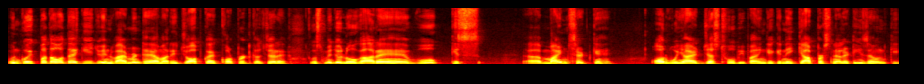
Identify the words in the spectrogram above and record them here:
ان کو ایک پتہ ہوتا ہے کہ یہ جو انوائرمنٹ ہے، ہماری جاب کا ایک کارپوریٹ کلچر ہے، اس میں جو لوگ آ رہے ہیں، وہ کس مائنڈ سیٹ کے ہیں۔ اور وہ یہاں ایڈجسٹ ہو بھی پائیں گے کہ نہیں، کیا پرسنالٹیز ہیں ان کی؟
